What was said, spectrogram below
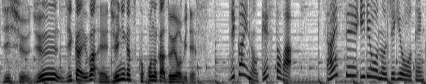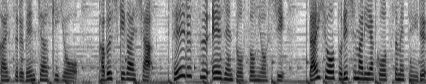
次週次回は12月9日土曜日です。次回のゲストは再生医療の事業を展開するベンチャー企業株式会社セールスエージェントを創業し代表取締役を務めている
